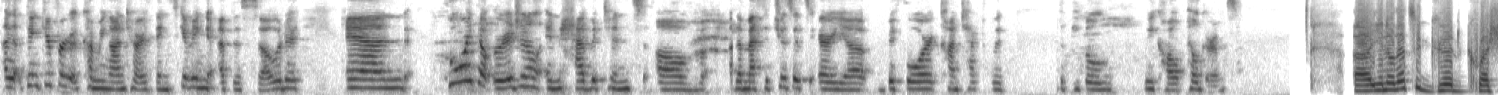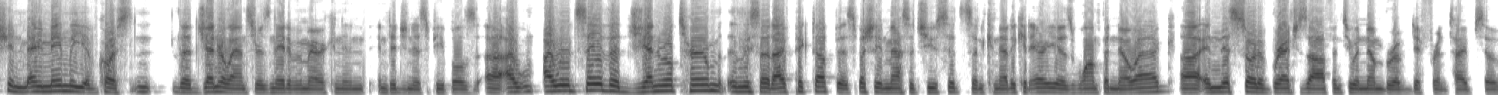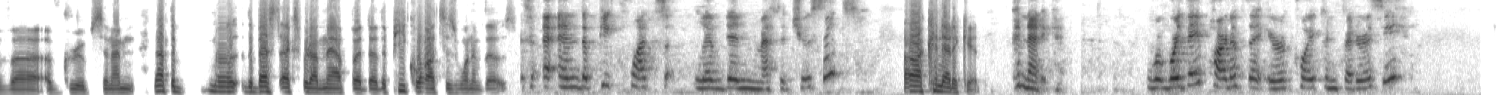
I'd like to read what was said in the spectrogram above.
uh, thank you for coming on to our Thanksgiving episode. And who were the original inhabitants of the Massachusetts area before contact with the people we call pilgrims? Uh, you know, that's a good question. I mean, mainly, of course, n- the general answer is Native American and indigenous peoples. Uh, I, w- I would say the general term, at least that I've picked up, especially in Massachusetts and Connecticut area, is Wampanoag. Uh, and this sort of branches off into a number of different types of, uh, of groups. And I'm not the the best expert on that, but uh, the Pequots is one of those. And the Pequots lived in Massachusetts? Uh, Connecticut. Connecticut were they part of the Iroquois Confederacy?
